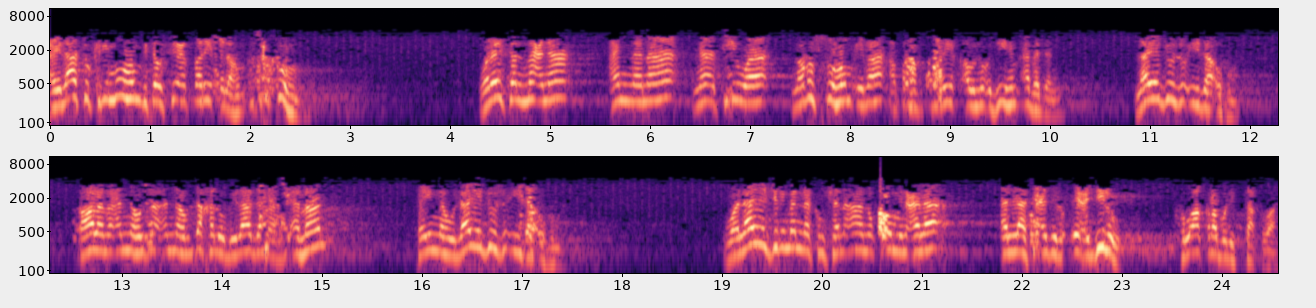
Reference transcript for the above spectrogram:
أي لا تكرموهم بتوسيع الطريق لهم اتركوهم. وليس المعنى أننا نأتي ونرصهم إلى أطراف الطريق أو نؤذيهم أبدا. لا يجوز إيذاؤهم. طالما أنه أنهم دخلوا بلادنا بأمان فإنه لا يجوز إيذاؤهم. ولا يجرمنكم شنآن قوم على ألا تعدلوا اعدلوا هو أقرب للتقوى.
